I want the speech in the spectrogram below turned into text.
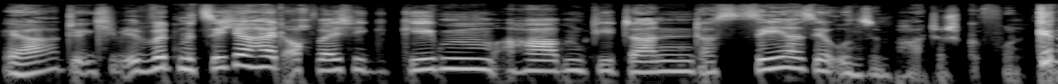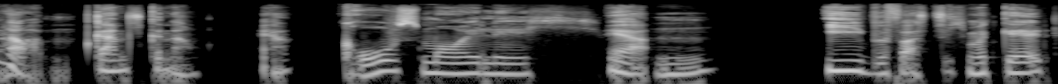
Ja, ich wird mit Sicherheit auch welche gegeben haben, die dann das sehr, sehr unsympathisch gefunden genau, haben. Genau, ganz genau. Ja. Großmäulig. Ja. Hm. I befasst sich mit Geld.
